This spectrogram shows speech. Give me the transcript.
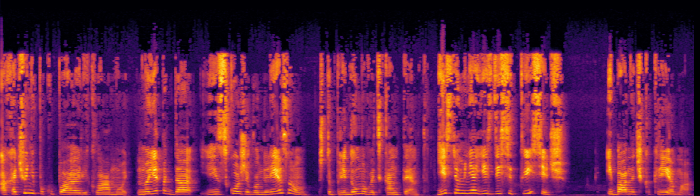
а хочу не покупаю рекламу, но я тогда из кожи вон лезу, чтобы придумывать контент. Если у меня есть 10 тысяч и баночка крема,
